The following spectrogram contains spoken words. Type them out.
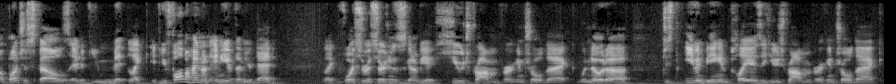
a bunch of spells, and if you like if you fall behind on any of them, you're dead. Like Voice of Resurgence is going to be a huge problem for a control deck. Winota just even being in play is a huge problem for a control deck.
